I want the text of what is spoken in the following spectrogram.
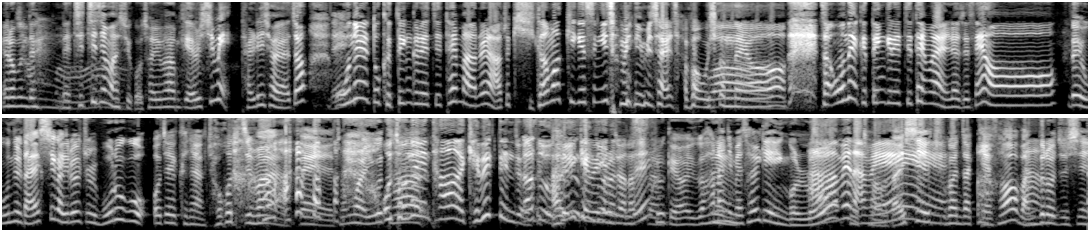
여러분들, 장마. 네, 지치지 마시고 저희와 함께 열심히 달리셔야죠. 네. 오늘 또 그땐 그랬지 테마를 아주 기가 막히게 승희자매님이 잘 잡아오셨네요. 와. 자, 오늘 그땐 그랬지 테마 알려주세요. 네, 오늘 날씨가 이럴 줄 모르고 어제 그냥 적었지만, 네, 정말 이거 어, 다. 저는 다 계획된 줄 알았어요. 나도 아, 계획된 줄 계획인 줄? 알았어요. 그러게요. 이거 하나님의 설계인 걸로. 네. 아멘, 그렇죠. 아멘. 날씨의 주관자께서 만들어주신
